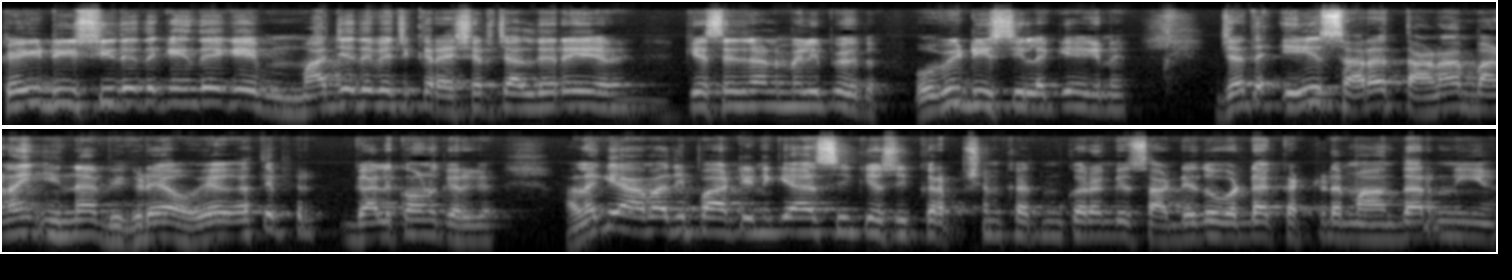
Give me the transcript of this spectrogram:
ਕਈ ਡੀਸੀ ਦੇ ਤੇ ਕਹਿੰਦੇ ਕਿ ਮਾਝੇ ਦੇ ਵਿੱਚ ਕ੍ਰੈਸ਼ਰ ਚੱਲਦੇ ਰਹੇ ਆ ਕਿਸੇ ਦੇ ਨਾਲ ਮਿਲੀ ਭੁਗਤ ਉਹ ਵੀ ਡੀਸੀ ਲੱਗੇ ਹੈਗੇ ਨੇ। ਜਦ ਇਹ ਸਾਰਾ ਤਾਣਾ ਬਾਣਾ ਹੀ ਇੰਨਾ ਵਿਗੜਿਆ ਹੋਇਆ ਤੇ ਫਿਰ ਗੱਲ ਕੌਣ ਕਰੇਗਾ? ਹਾਲਾਂਕਿ ਆਮ ਆਦਮੀ ਪਾਰਟੀ ਨੇ ਕਿਹਾ ਸੀ ਕਿ ਅਸੀਂ ਕਰਪਸ਼ਨ ਖਤਮ ਕਰਾਂਗੇ ਸਾਡੇ ਤੋਂ ਵੱਡਾ ਕੱਟੜ ਇਮਾਨਦਾਰ ਨਹੀਂ ਆ।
